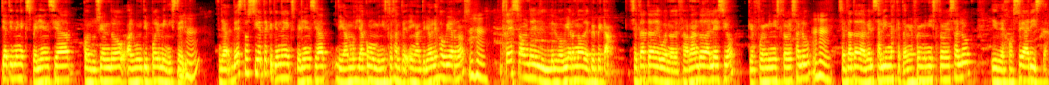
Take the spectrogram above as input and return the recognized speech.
ya tienen experiencia conduciendo algún tipo de ministerio. Ya, de estos siete que tienen experiencia, digamos, ya como ministros en anteriores gobiernos, tres son del, gobierno de PPK. Se trata de, bueno, de Fernando D'Alessio, que fue ministro de Salud. Se trata de Abel Salinas, que también fue ministro de Salud. Y de José Arista.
